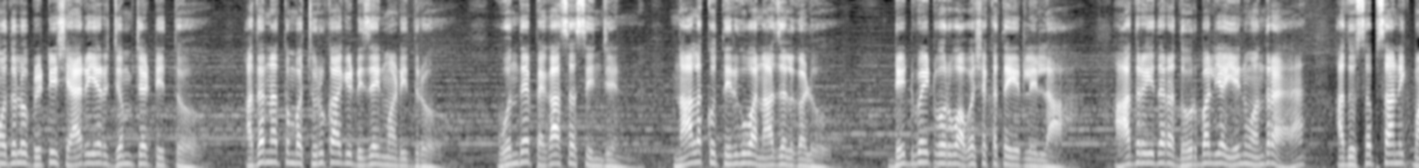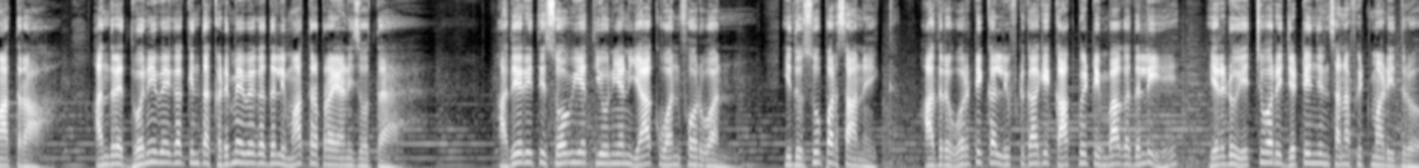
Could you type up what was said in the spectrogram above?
ಮೊದಲು ಬ್ರಿಟಿಷ್ ಹ್ಯಾರಿಯರ್ ಜಂಪ್ ಜೆಟ್ ಇತ್ತು. ಅದನ್ನು ತುಂಬ ಚುರುಕಾಗಿ ಡಿಸೈನ್ ಮಾಡಿದ್ರು. ಒಂದೇ ಪೆಗಾಸಸ್ ಇಂಜಿನ್, ನಾಲ್ಕು ತಿರುಗುವ ನಾಜಲ್ಗಳು ಡೆಡ್ ವೈಟ್ ಬರುವ ಅವಶ್ಯಕತೆ ಇರಲಿಲ್ಲ. ಆದರೆ ಇದರ ದೌರ್ಬಲ್ಯ ಏನು ಅಂದರೆ, ಅದು ಸಬ್ಸಾನಿಕ್ ಮಾತ್ರ. ಅಂದರೆ ಧ್ವನಿ ವೇಗಕ್ಕಿಂತ ಕಡಿಮೆ ವೇಗದಲ್ಲಿ ಮಾತ್ರ ಪ್ರಯಾಣಿಸುತ್ತೆ. ಅದೇ ರೀತಿ Soviet Union Yak one four one? ಇದು ಸೂಪರ್ ಸಾನಿಕ್. ಆದರೆ ವರ್ಟಿಕಲ್ ಲಿಫ್ಟ್ಗಾಗಿ ಕಾಕ್ಪಿಟ್ ಹಿಂಭಾಗದಲ್ಲಿ ಎರಡು ಹೆಚ್ಚುವರಿ ಜೆಟ್ ಇಂಜಿನ್ಸನ್ನು ಫಿಟ್ ಮಾಡಿದ್ರು.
